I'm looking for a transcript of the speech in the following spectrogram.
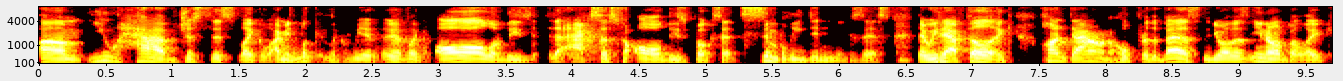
um, you have just this like I mean, look, like we have, we have like all of these the access to all these books that simply didn't exist that we'd have to like hunt down, and hope for the best, and do all this, you know. But like,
